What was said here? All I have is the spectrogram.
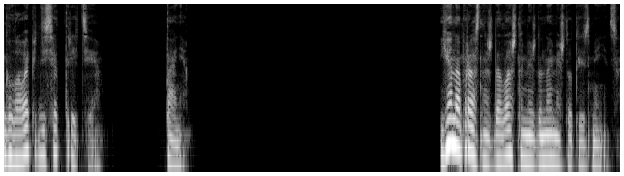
Глава 53. Таня. Я напрасно ждала, что между нами что-то изменится,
